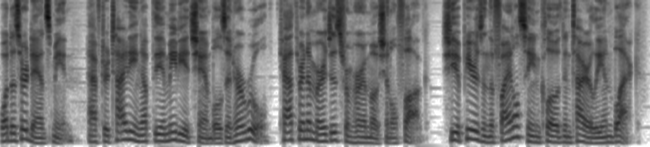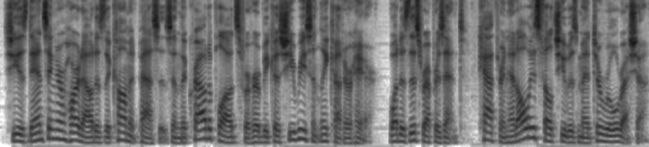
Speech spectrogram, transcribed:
What does her dance mean? After tidying up the immediate shambles in her rule, Catherine emerges from her emotional fog. She appears in the final scene clothed entirely in black. She is dancing her heart out as the comet passes and the crowd applauds for her because she recently cut her hair. What does this represent? Catherine had always felt she was meant to rule Russia.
